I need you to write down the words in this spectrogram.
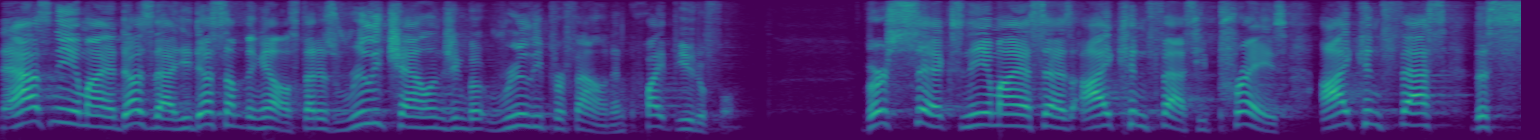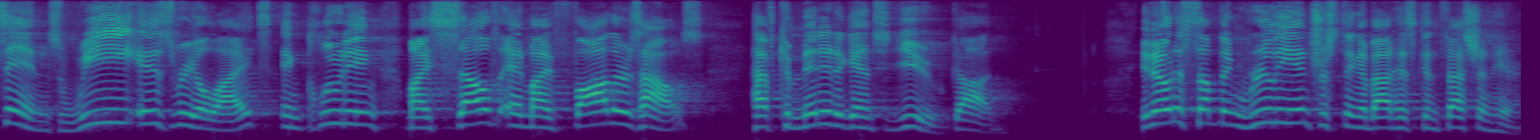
And as Nehemiah does that, he does something else that is really challenging but really profound and quite beautiful. Verse 6, Nehemiah says, I confess, he prays, I confess the sins we Israelites, including myself and my father's house, have committed against you, God. You notice something really interesting about his confession here.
